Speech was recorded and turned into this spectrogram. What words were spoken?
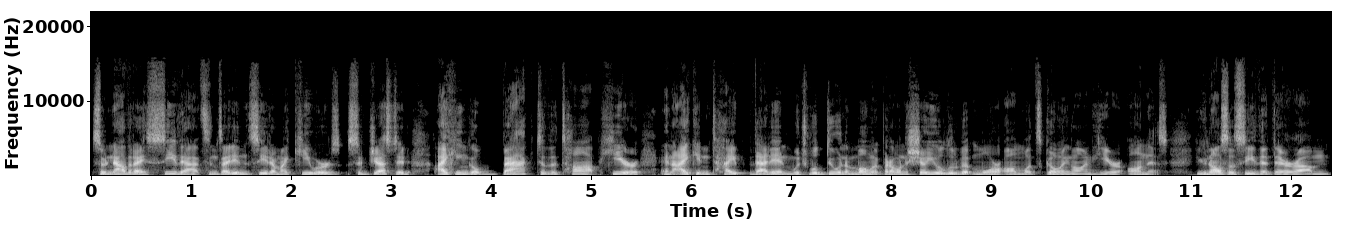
So now that I see that, since I didn't see it on my keywords suggested, I can go back to the top here and I can type that in, which we'll do in a moment, but I want to show you a little bit more on what's going on here on this. You can also see that they're um,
